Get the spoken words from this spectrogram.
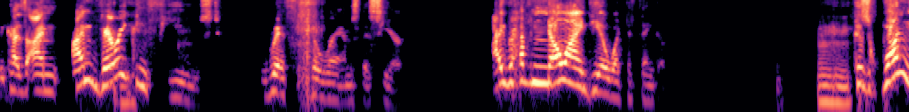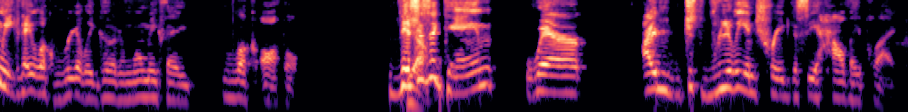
because I'm I'm very Mm-hmm. confused with the Rams this year. I have no idea what to think of Mhm. because one week they look really good and one week they look awful. This Yeah. is a game where I'm just really intrigued to see how they play.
